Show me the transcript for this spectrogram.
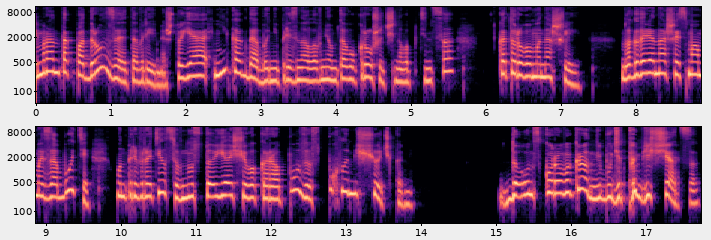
Имран так подрос за это время, что я никогда бы не признала в нем того крошечного птенца, которого мы нашли. Благодаря нашей с мамой заботе он превратился в настоящего карапуза с пухлыми щечками. «Да он скоро в экран не будет помещаться!»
